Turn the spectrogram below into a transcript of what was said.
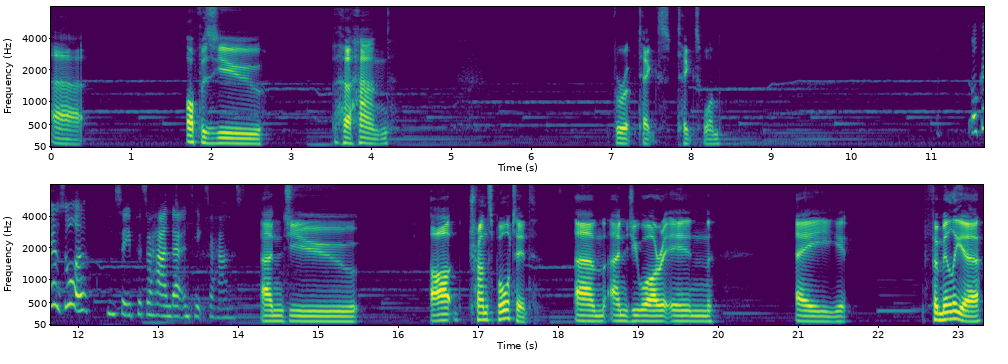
uh, offers you her hand. Varuk takes takes one. okay, so and so he puts her hand out and takes her hand. and you are transported um, and you are in a familiar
